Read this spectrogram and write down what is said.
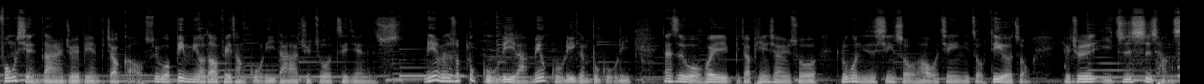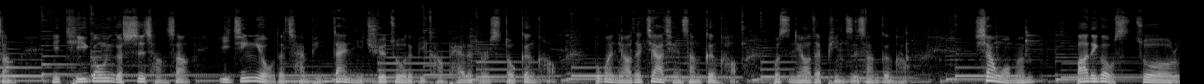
风险当然就会变得比较高，所以我并没有到非常鼓励大家去做这件事，没有人说不鼓励啦，没有鼓励跟不鼓励，但是我会比较偏向于说，如果你是新手的话，我建议你走第二种，也就是已知市场上，你提供一个市场上已经有的产品，但你却做的比 competitors 都更好，不管你要在价钱上更好，或是你要在品质上更好。像我们 Body Goals 做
